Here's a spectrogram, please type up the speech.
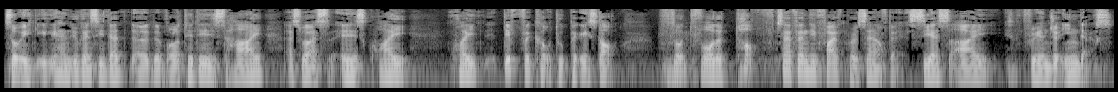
So it, it can, you can see that uh, the volatility is high as well as it is quite quite difficult to pick a stock. So mm. for the top 75% of the CSI 300 index,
